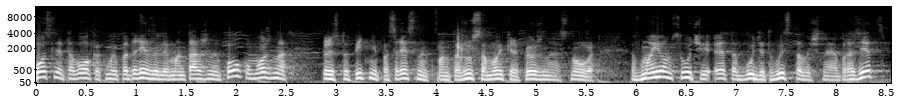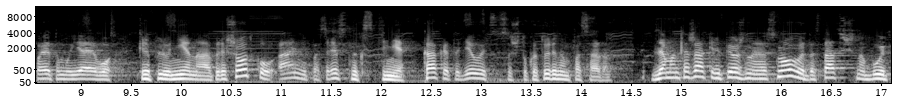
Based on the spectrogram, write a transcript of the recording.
После того, как мы подрезали монтажную полку, можно приступить непосредственно к монтажу самой крепежной основы. В моем случае это будет выставочный образец, поэтому я его креплю не на обрешетку, а непосредственно к стене, как это делается со штукатуренным фасадом. Для монтажа крепежной основы достаточно будет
